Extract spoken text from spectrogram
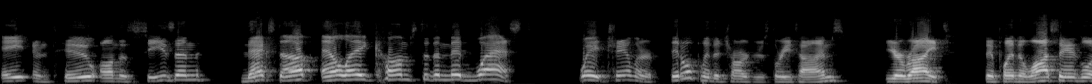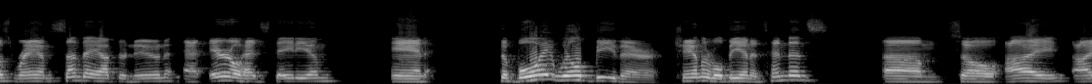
8 and 2 on the season. Next up, LA comes to the Midwest. Wait, Chandler, they don't play the Chargers 3 times. You're right. They play the Los Angeles Rams Sunday afternoon at Arrowhead Stadium and the boy will be there. Chandler will be in attendance. Um, so I I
